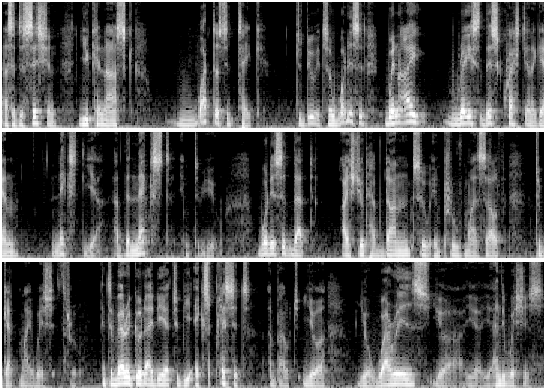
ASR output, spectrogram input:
as a decision, you can ask what does it take to do it? So what is it when I raise this question again next year at the next interview, what is it that I should have done to improve myself to get my wish through? it's a very good idea to be explicit about your your worries, your, your, your and your wishes.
